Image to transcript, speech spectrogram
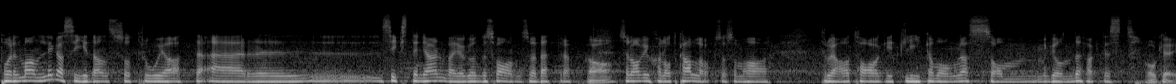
på den manliga sidan så tror jag att det är eh, Sixten Jernberg och Gunde Svan som är bättre. Ja. Sen har vi Charlotte Kalla också som har, tror jag har tagit lika många som Gunde faktiskt. Okay.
